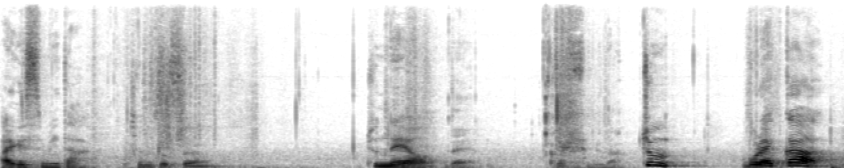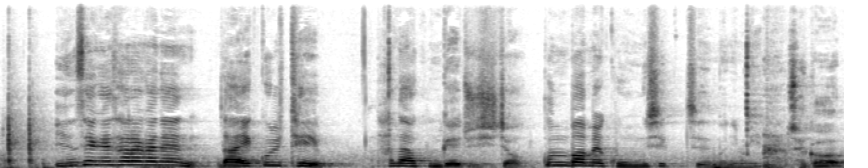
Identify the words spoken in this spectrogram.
알겠습니다. 재밌었어요. 좋네요. 네, 그렇습니다. 좀 뭐랄까 인생을 살아가는 나의 꿀팁 하나 공개해 주시죠. 꾼밤의 공식 질문입니다. 제가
